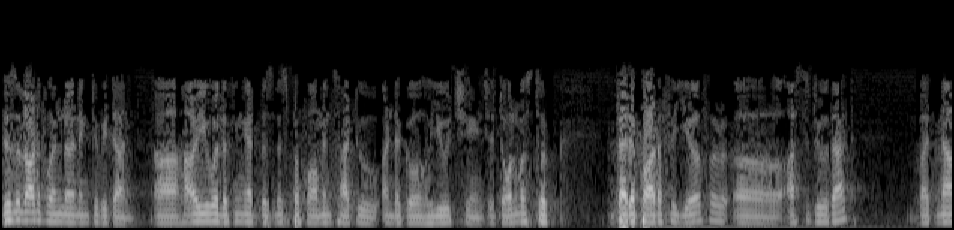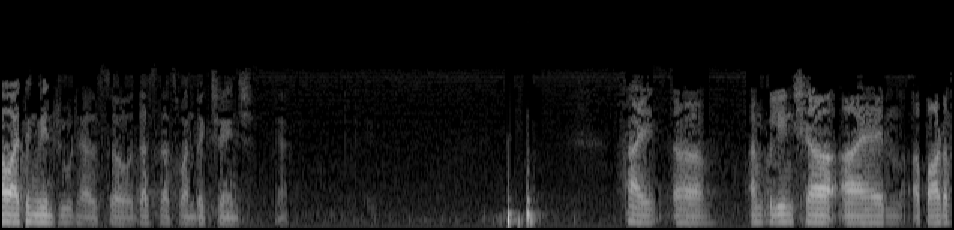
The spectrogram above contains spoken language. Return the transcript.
there's a lot of unlearning to be done. Uh, how you were looking at business performance had to undergo a huge change. It almost took better part of a year for uh, us to do that, but now I think we're in root health, so that's that's one big change. Yeah. Hi, uh, I'm Kulin Shah. I'm a part of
